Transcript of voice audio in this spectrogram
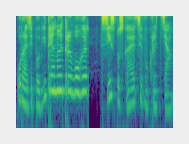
У разі повітряної тривоги всі спускаються в укриття.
